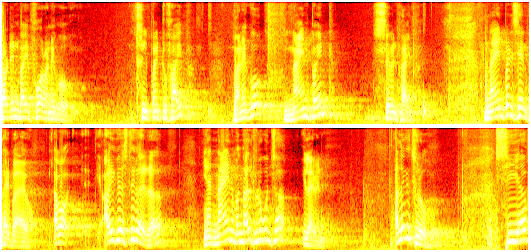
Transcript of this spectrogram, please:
थर्टिन बाई फोर भनेको। थ्री पोइन्ट टू फाइभ भनेको nine point seven five nine point seven five आयो। अब अहिले यस्तै गरेर यहाँ नाइनभन्दा अलिक ठुलो कुन छ? इलेभेन। अलिकति ठुलो। CF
